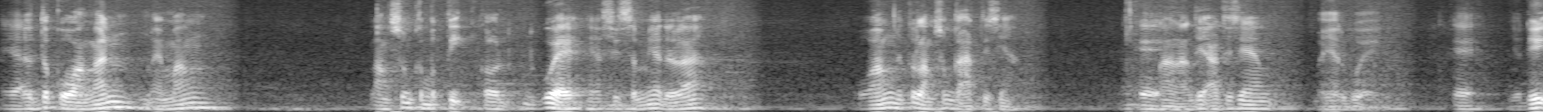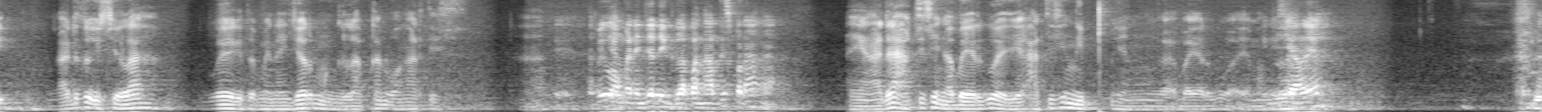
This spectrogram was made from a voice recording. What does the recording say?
Ya. Dan itu keuangan memang langsung ke bekti. Kalau gue ya sistemnya adalah uang itu langsung ke artisnya. Oke. Nah nanti artisnya yang bayar gue. Oke. Jadi nggak ada tuh istilah gue gitu manajer menggelapkan uang artis. Nah, Oke. Tapi uang manajer di gelapan artis pernah nggak? yang ada artis yang nggak bayar gue, ya artis yang nip- yang nggak bayar gue. Yang menggelap. Inisialnya?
